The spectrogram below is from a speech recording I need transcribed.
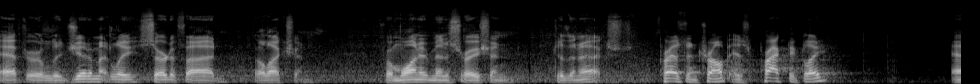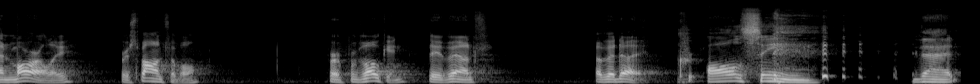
after a legitimately certified election from one administration to the next. President Trump is practically and morally responsible for provoking the events of the day. All saying that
